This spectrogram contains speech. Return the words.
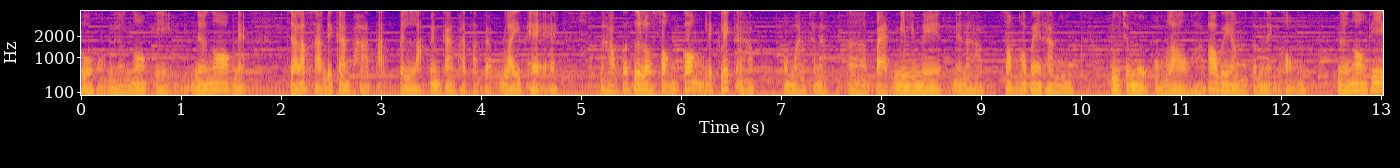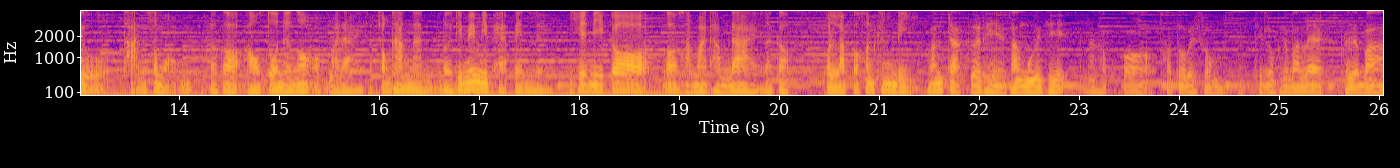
ตัวของเนื้องอกเอง เนื้องอกเนี่ย จะรักษาด้วยการผ่าตัดเป็นหลักเป็นการผ่าตัดแบบไร้แผลนะครับก็คือเราส่องกล้องเล็กๆนะครับประมาณขนาด 8มิลลิเมตรเนี่ยนะครับส่องเข้าไปทางรูจมูกของเราครับเข้าไปยังตำแหน่งของเนื้องอกที่อยู่ฐานสมอง แล้วก็เอาตัวเนื้องอกออกมาได้จากช่องทางนั้น โดยที่ไม่มีแผลเป็นเลยเคสนี้ก็ก็สามารถทำได้แล้วก็ผลลัพธ์ก็ค่อนข้างดี หลังจากเกิดเหตุทางมูลนิธินะครับก็พาตัวไปส่ง ที่โรงพยาบาลแรกพยาบาล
